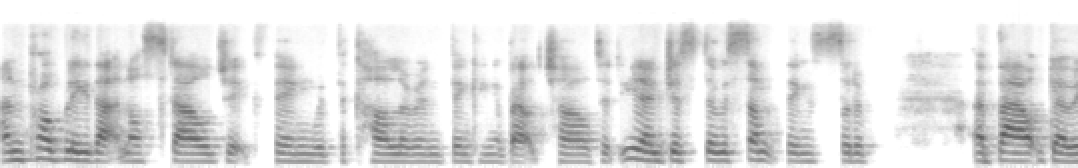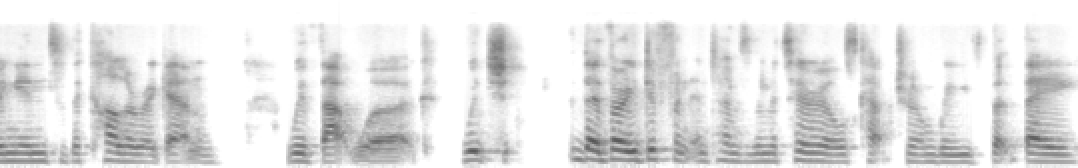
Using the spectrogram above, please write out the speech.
And probably that nostalgic thing with the color and thinking about childhood you know just there was something sort of about going into the color again with that work which they're very different in terms of the materials capture and weave but they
